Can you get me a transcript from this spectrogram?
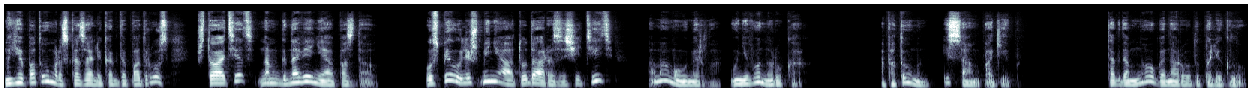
Мне потом рассказали, когда подрос, что отец на мгновение опоздал. Успел лишь меня от удара защитить, а мама умерла у него на руках. А потом он и сам погиб. Тогда много народу полегло.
